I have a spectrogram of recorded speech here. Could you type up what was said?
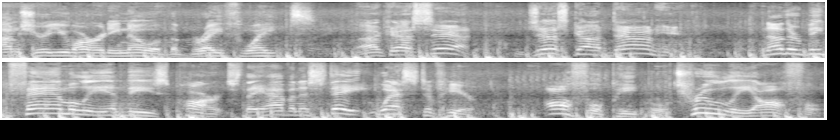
I'm sure you already know of the Braithwaites. Like I said, just got down here. Another big family in these parts. They have an estate west of here. Awful people, truly awful.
